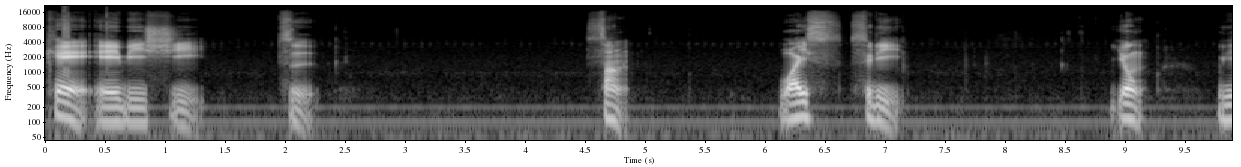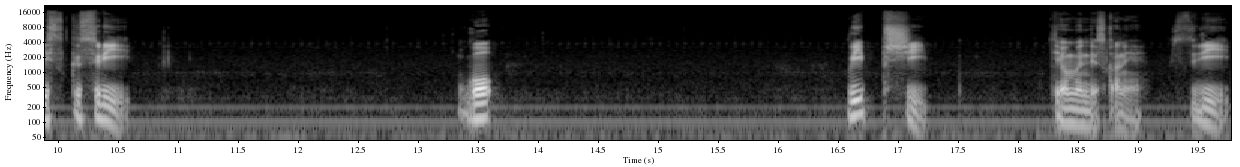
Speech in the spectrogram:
KABC2。3、WISE3。4、WISC3。5、ウィップシーって読むんですかね。3。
